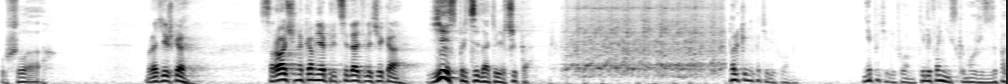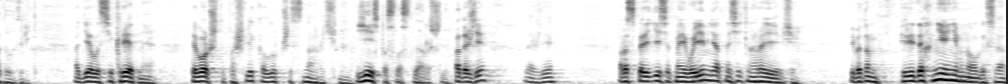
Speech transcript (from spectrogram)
Ушла. Братишка, срочно ко мне председателя ЧК. Есть председателя ЧК. Только не по телефону. Не по телефону. Телефонистка может заподозрить. А дело секретное. Ты вот что, пошли-ка лучше с нарочным. Есть посла с нарочным. Подожди, подожди. Распорядись от моего имени относительно Раевича. И потом передохни немного сам,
